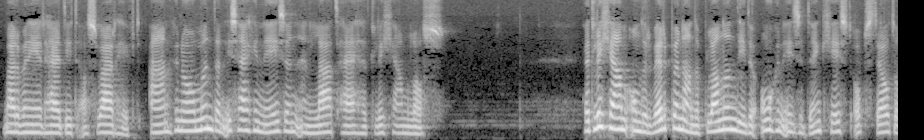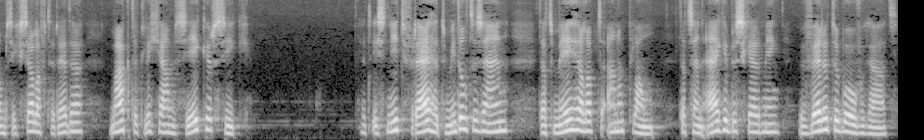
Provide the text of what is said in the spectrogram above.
Maar wanneer hij dit als waar heeft aangenomen, dan is hij genezen en laat hij het lichaam los. Het lichaam onderwerpen aan de plannen die de ongenezen denkgeest opstelt om zichzelf te redden, maakt het lichaam zeker ziek. Het is niet vrij het middel te zijn dat meehelpt aan een plan, dat zijn eigen bescherming verre te boven gaat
